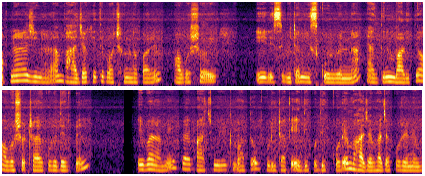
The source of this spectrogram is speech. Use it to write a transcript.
আপনারা যিনারা ভাজা খেতে পছন্দ করেন, অবশ্যই এই রেসিপিটা মিস করবেন না। একদিন বাড়িতে অবশ্য ট্রাই করে দেখবেন। এবার আমি প্রায় পাঁচ মিনিট মতো ভুড়িটাকে এদিক ওদিক করে ভাজা ভাজা করে নেব।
